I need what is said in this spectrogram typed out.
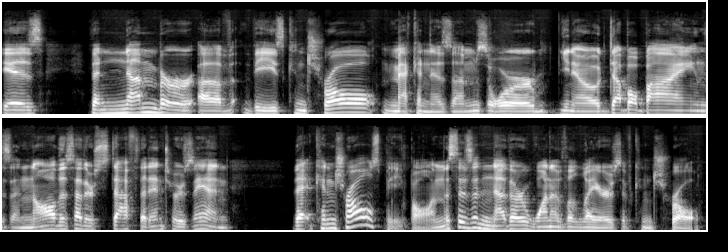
is the number of these control mechanisms or you know double binds and all this other stuff that enters in that controls people and this is another one of the layers of control.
